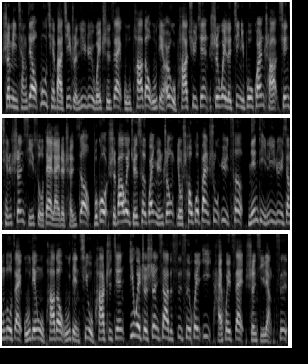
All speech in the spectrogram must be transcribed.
声明强调，目前把基准利率维持在五趴到五点二五趴区间，是为了进一步观察先前升息所带来的成效。不过，十八位决策官员中有超过半数预测年底利率将落在五点五趴到五点七五趴之间，意味着剩下的四次会议还会再升息两次。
